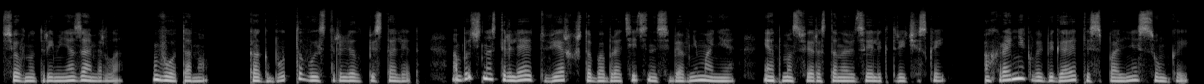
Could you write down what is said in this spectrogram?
все внутри меня замерло. Вот оно. Как будто выстрелил пистолет. Обычно стреляют вверх, чтобы обратить на себя внимание, и атмосфера становится электрической. Охранник выбегает из спальни с сумкой.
